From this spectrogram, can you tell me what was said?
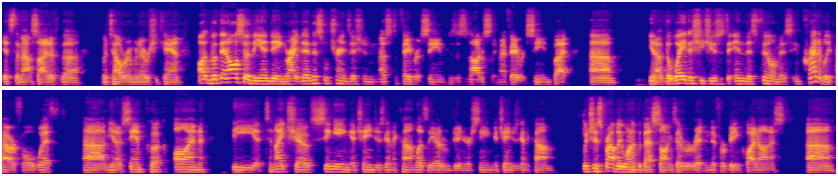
gets them outside of the hotel room whenever she can. Uh, but then also the ending, right? Then this will transition us to favorite scene because this is obviously my favorite scene. But um, you know, the way that she chooses to end this film is incredibly powerful. With um, you know Sam Cooke on the Tonight Show singing "A Change Is Going to Come," Leslie Odom Jr. singing "A Change Is Going to Come," which is probably one of the best songs ever written, if we're being quite honest. Um,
